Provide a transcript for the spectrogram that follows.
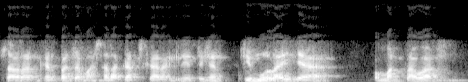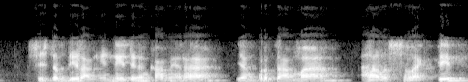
sarankan pada masyarakat sekarang ini dengan dimulainya pemantauan sistem tilang ini dengan kamera, yang pertama harus selektif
